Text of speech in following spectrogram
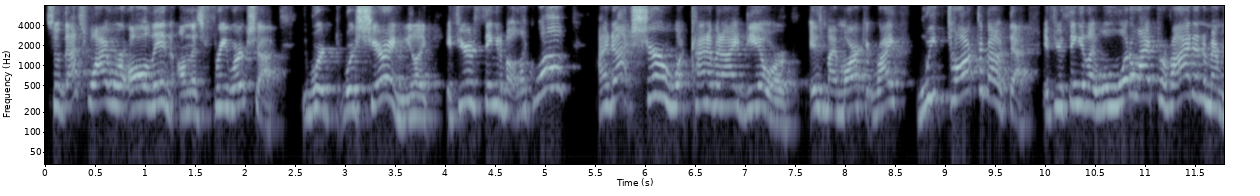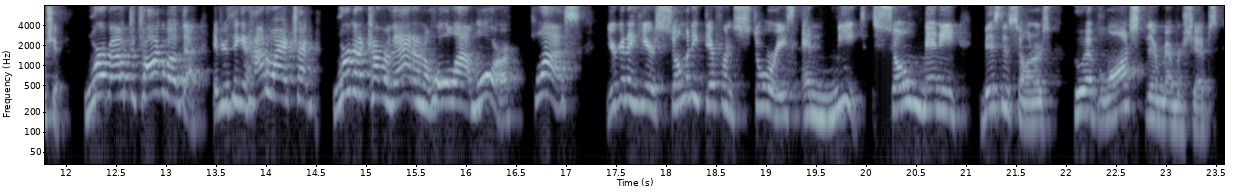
So that's why we're all in on this free workshop. We're, we're sharing, you like, if you're thinking about like, well, I'm not sure what kind of an idea or is my market right? We talked about that. If you're thinking like, well, what do I provide in a membership? We're about to talk about that. If you're thinking, how do I attract? We're going to cover that and a whole lot more. Plus, you're going to hear so many different stories and meet so many business owners who have launched their memberships,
